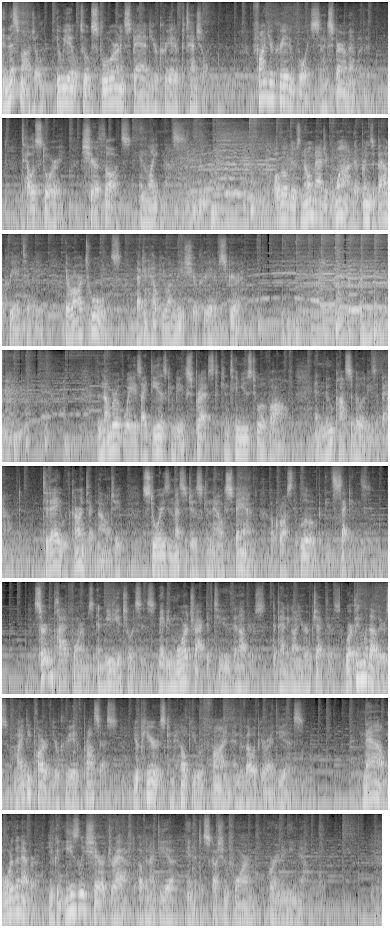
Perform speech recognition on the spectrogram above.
In this module, you'll be able to explore and expand your creative potential. Find your creative voice and experiment with it. Tell a story, share thoughts, enlighten us. Although there's no magic wand that brings about creativity, there are tools that can help you unleash your creative spirit. The number of ways ideas can be expressed continues to evolve and new possibilities abound. Today, with current technology, stories and messages can now expand across the globe in seconds. Certain platforms and media choices may be more attractive to you than others, depending on your objectives. Working with others might be part of your creative process. Your peers can help you refine and develop your ideas. Now, more than ever, you can easily share a draft of an idea in a discussion forum or in an email.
